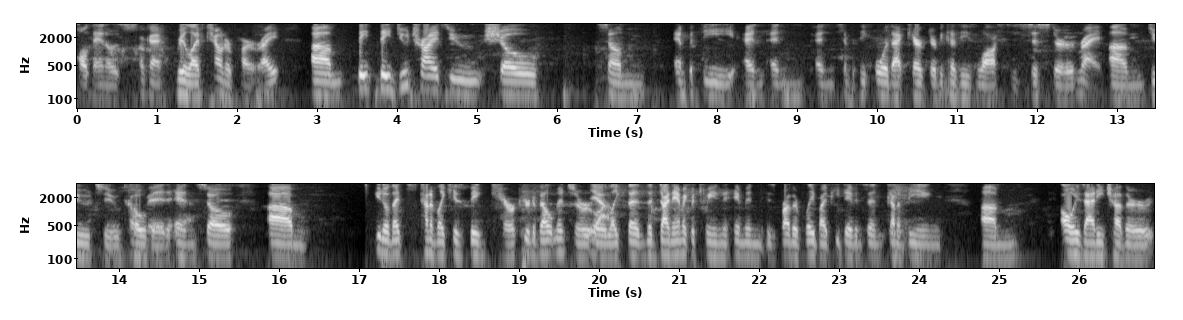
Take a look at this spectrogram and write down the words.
Paul Dano's Okay. real life counterpart, right? Um, they they do try to show some empathy and and and sympathy for that character because he's lost his sister Right. um, due to COVID, COVID, yeah. and so um, you know that's kind of like his big character development, or, Yeah. or like the the dynamic between him and his brother, played by Pete Davidson, kind of being um, always at each other.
